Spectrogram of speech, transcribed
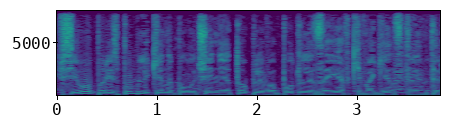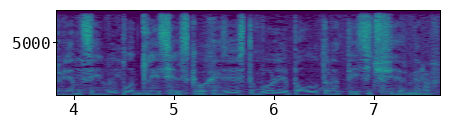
Всего по республике на получение топлива подали заявки в агентство интервенции и выплат для сельского хозяйства более полутора тысяч фермеров.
